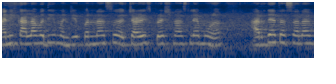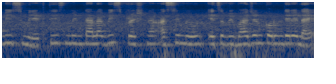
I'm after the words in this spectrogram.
आणि कालावधी म्हणजे पन्नास चाळीस प्रश्न असल्यामुळं अर्ध्या तासाला वीस मिनिट तीस मिनिटाला वीस प्रश्न असे मिळून याचं विभाजन करून दिलेलं आहे.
